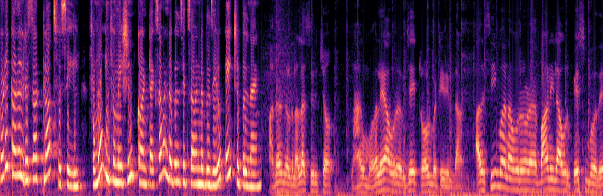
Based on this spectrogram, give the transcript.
Kodaikanal resort flats for sale for more information contact seven double six seven double zero eight triple nine அதான் சொல்கிறேன் நல்லா சிரித்தோம் நாங்கள் முதலே அவர் விஜய் ட்ரோல் மெட்டீரியல் தான். அது சீமான் அவரோட பாணியில் அவர் பேசும்போது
